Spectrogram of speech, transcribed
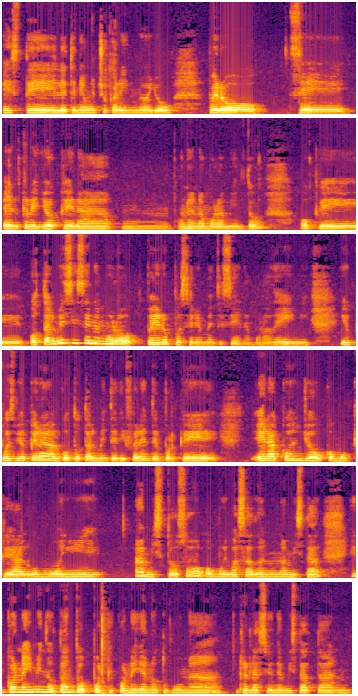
este le tenía mucho cariño a Joe, pero se él creyó que era un enamoramiento o que o tal vez sí se enamoró, pero posteriormente se enamoró de Amy y pues vio que era algo totalmente diferente porque era con Joe como que algo muy amistoso o muy basado en una amistad y con Amy no tanto porque con ella no tuvo una relación de amistad tan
